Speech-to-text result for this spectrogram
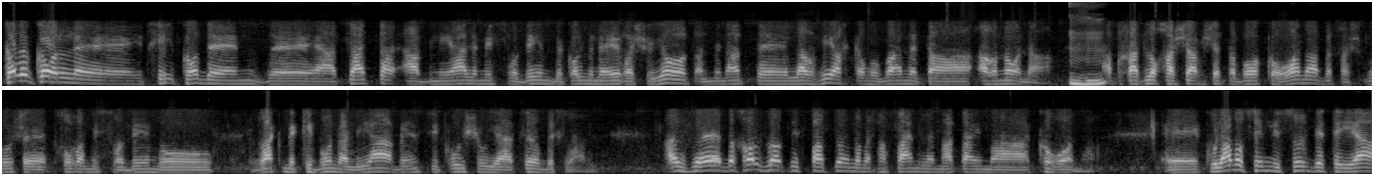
קודם כל, אה, התחיל קודם, זה האצת הבנייה למשרדים בכל מיני רשויות, על מנת אה, להרוויח כמובן את הארנונה. Mm-hmm. אף אחד לא חשב שתבוא קורונה, וחשבו שתחום המשרדים הוא רק בכיוון עלייה, ואין סיכוי שהוא ייעצר בכלל. אז אה, בכל זאת נתפסנו עם המכנסיים למטה עם הקורונה. אה, כולם עושים ניסוי וטעייה,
